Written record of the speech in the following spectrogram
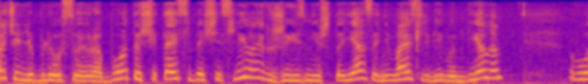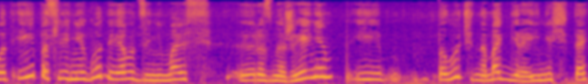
Очень люблю свою работу, считаю себя счастливой в жизни, что я занимаюсь любимым делом. Вот. И последние годы я вот занимаюсь э, размножением, и получена мать героиня считать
